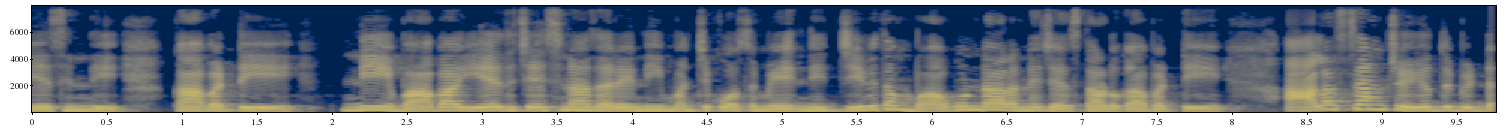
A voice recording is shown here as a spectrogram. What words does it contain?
వేసింది. కాబట్టి నీ బాబా ఏది చేసినా సరే నీ మంచి కోసమే నీ జీవితం బాగుండాలనే చేస్తాడు కాబట్టి ఆలస్యం చేయొద్దు బిడ్డ.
